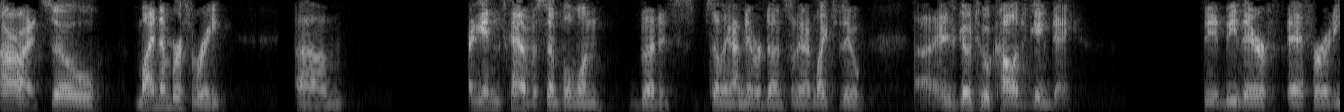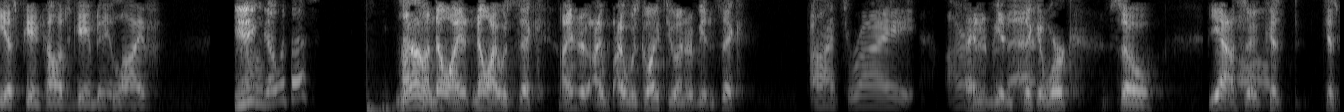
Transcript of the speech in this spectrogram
All right, so my number three. Um, again, it's kind of a simple one, but it's something I've never done. Something I'd like to do uh, is go to a college game day. Be be there f- uh, for an ESPN college game day live. You didn't Um, go with us? No, Uh, no, I no, I was sick. I ended I, I was going to. I ended up getting sick. Oh, that's right. I, I ended up getting that. sick at work. So yeah, so Oh. because because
